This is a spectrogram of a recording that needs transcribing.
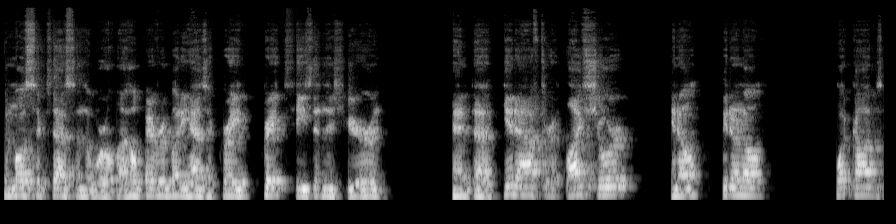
the most success in the world. I hope everybody has a great, great season this year and, and uh, get after it. Life's short. You know, we don't know what God's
